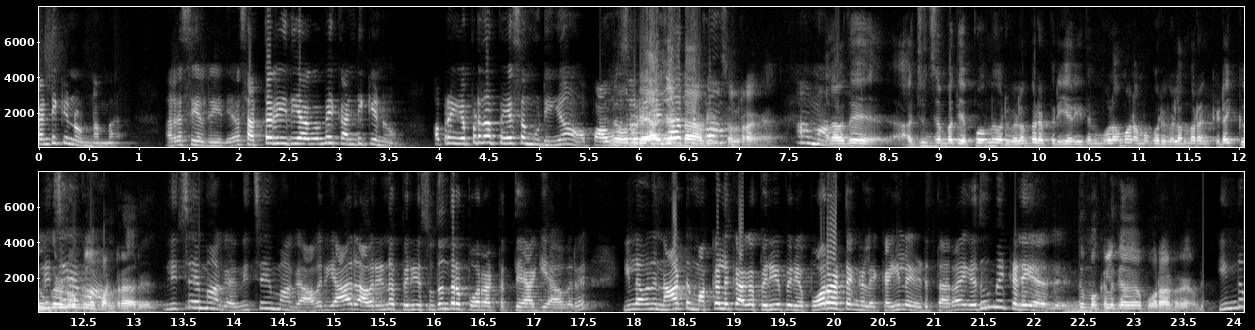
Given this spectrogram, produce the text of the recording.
கண்டிக்கணும் நம்ம. அரசியல் ரீதியாக சட்ட ரீதியாகவுமே கண்டிக்கணும். அப்புறம் எப்படி தான் பேச முடியும்? அப்போ அவங்க சொல்கிறாங்க அதாவது அர்ஜுன் சம்பத் எப்பவுமே ஒரு விளம்பர பிரியர். இதன் மூலமா நமக்கு ஒரு விளம்பரம் கிடைக்குங்கிற. நோக்கில பண்றாரு. நிச்சயமாக நிச்சயமாக. அவர் யார்? அவர் என்ன பெரிய சுதந்திர போராட்ட தியாகி அவர் இல்ல வந்து நாட்டு மக்களுக்காக பெரிய பெரிய போராட்டங்களை கையில எடுத்தாரா? எதுவுமே கிடையாது. இந்து மக்களுக்காக போராடுறேன் இந்து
